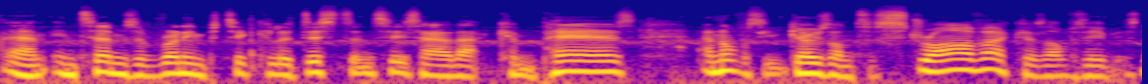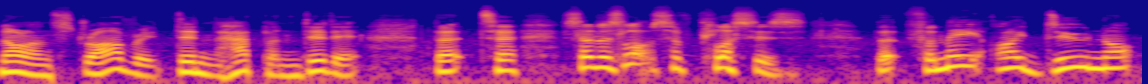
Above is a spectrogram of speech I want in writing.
um, in terms of running particular distances, how that compares, and obviously it goes on to Strava because obviously if it's not on Strava, it didn't happen, did it? But uh, so there's lots of pluses. But for me, I do not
